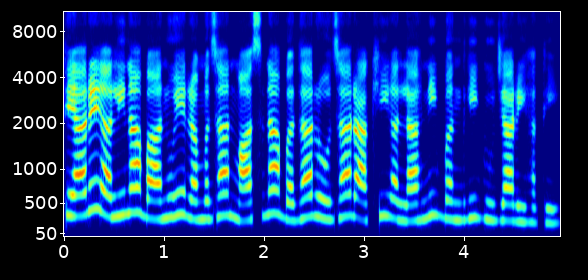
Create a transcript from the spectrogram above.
ત્યારે અલીના બાનુએ રમઝાન માસના બધા રોજા રાખી અલ્લાહની બંદગી ગુજારી હતી.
